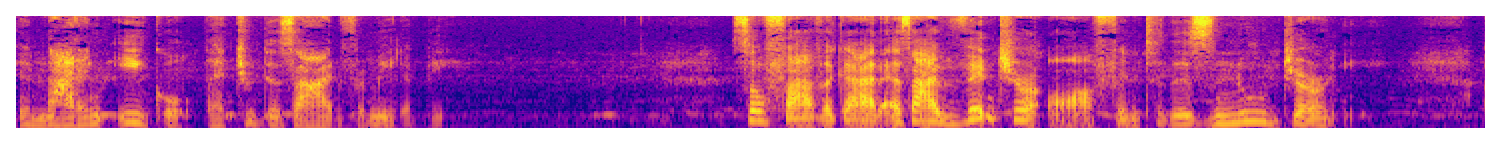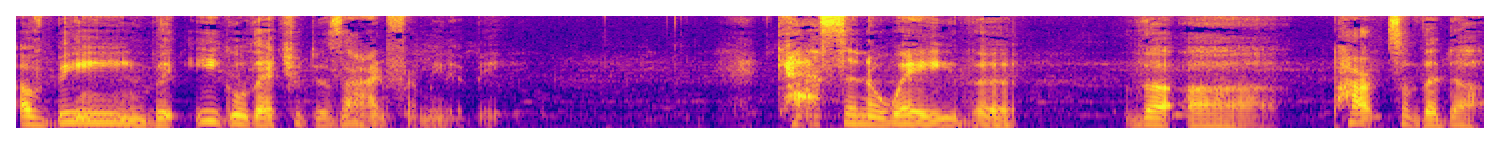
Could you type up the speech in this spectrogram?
and not an eagle that you designed for me to be. So, Father God, as I venture off into this new journey of being the eagle that you designed for me to be, casting away the the uh, parts of the duck,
